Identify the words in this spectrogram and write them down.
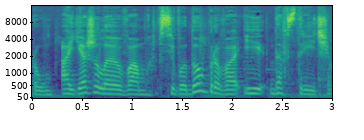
ру. А я желаю вам всего доброго и до встречи.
